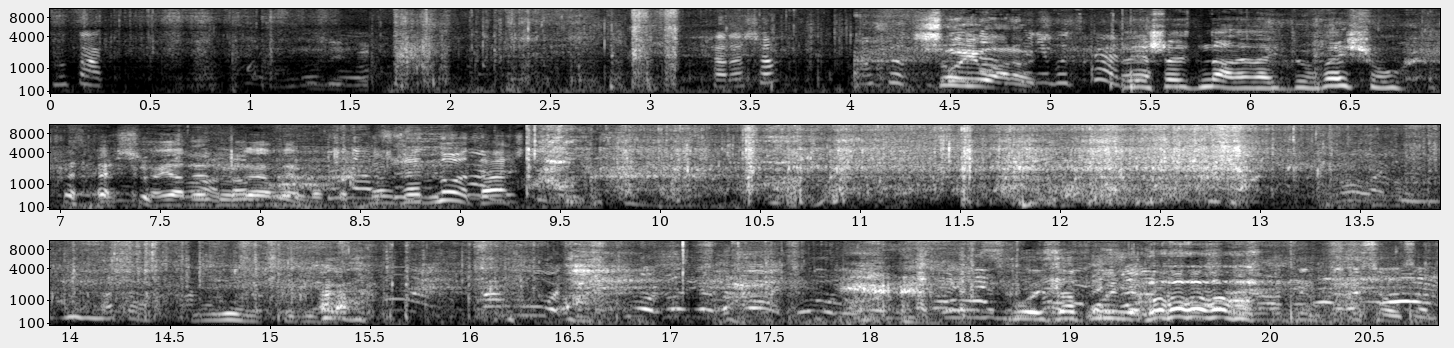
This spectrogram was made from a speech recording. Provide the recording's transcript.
Ну как? Хорошо? Що, Іванович? Я щось дна не знайду. Знайшов. Я не дуже глибоко. Це вже дно, так? Ой, заплив. Карасьовцем.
